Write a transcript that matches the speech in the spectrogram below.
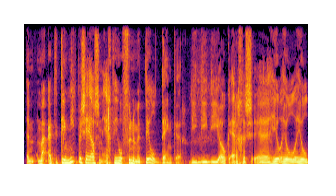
Ehm, maar het klinkt niet per se als een echt heel fundamenteel denker. Die, die, die ook ergens eh, heel, heel, heel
